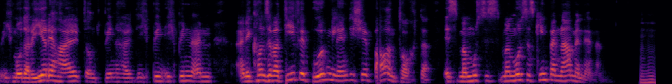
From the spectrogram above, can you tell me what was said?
ich moderiere halt und bin halt, ich bin, ich bin ein, eine konservative burgenländische Bauerntochter. Es, man, muss es, man muss das Kind beim Namen nennen. Mhm.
